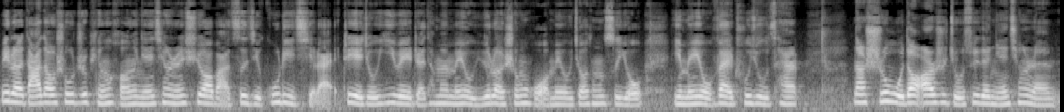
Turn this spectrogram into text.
为了达到收支平衡，年轻人需要把自己孤立起来，这也就意味着他们没有娱乐生活，没有交通自由，也没有外出就餐。那十五到二十九岁的年轻人，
